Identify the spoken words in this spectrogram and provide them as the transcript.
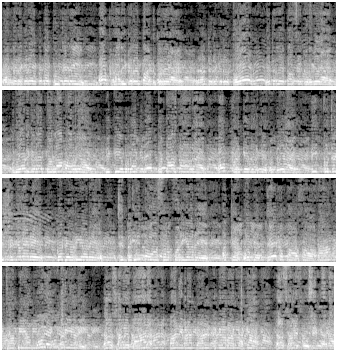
ਰੰਦਰ ਕਰੇ ਇੱਕ ਤੋਂ ਦੂਜੇ ਲਈ ਉਹ ਖਿਡਾਰੀ ਕਰੇ ਭੱਟ ਤੁਰ ਰਿਹਾ ਹੈ ਰੰਦਰ ਕਰੇ ਦੋ ਇਧਰਲੇ ਪਾਸੇ ਜੁੜ ਗਿਆ ਹੈ। ਮਨੋੜ ਕਰੇ ਬਾਲਾ ਮਾਰ ਰਿਹਾ ਹੈ। ਵਿੱਕੀ ਉਮਰ ਕਰੇ ਪੱਟਾ ਸਟਾਰ ਹੈ। ਉਹ ਖੜਕੇ ਦੜਕੇ ਹੁੰਦੇ ਆ। ਵੀ ਕੁਝ ਸ਼ਿਕਵੇ ਨੇ, ਕੁਝ ਹੋਰੀਆਂ ਨੇ। ਜ਼ਿੰਦਗੀ ਤੋਂ ਆਸਾਂ ਪੜੀਆਂ ਨੇ। ਅੱਗੇ ਹੋ ਕੇ ਦੇਖ ਪਾਰਸਾ। ਕਾਮ ਛਾਪੀਆਂ ਮੂਹਰੇ ਖੜੀਆਂ ਨੇ। ਦਾ ਸਾਹਮਣੇ ਬਾਹਰ ਪਾਲੀ ਬੜਾ ਪਿਆਰ ਨੰਗਲਾ ਬੜਾ ਕਾਕਾ। ਦਾ ਸਾਹਮਣੇ ਕੋਸ਼ਿਸ਼ ਕਰਦਾ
